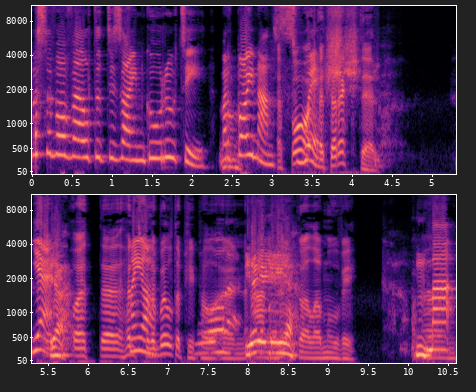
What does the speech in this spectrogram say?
bysa fo fel dy design guru ti. Mae'r oh. boi na'n swish. Y director. Yeah. yeah. What, uh, Hunt for the Wilder People yn yeah, yeah, yeah, yeah. o movie. Hmm. Mae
